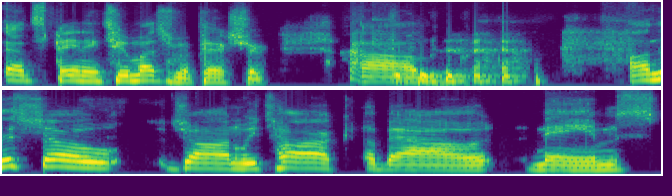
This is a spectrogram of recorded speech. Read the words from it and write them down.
that's painting too much of a picture. Um, on this show, John, we talk about names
